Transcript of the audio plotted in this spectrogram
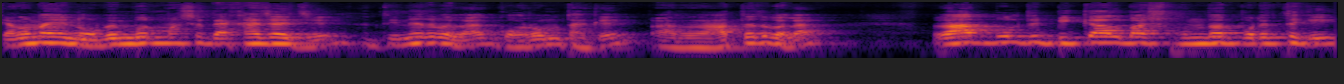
কেননা এই নভেম্বর মাসে দেখা যায় যে দিনের বেলা গরম থাকে আর রাতের বেলা রাত বলতে বিকাল বা সন্ধ্যার পরের থেকেই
